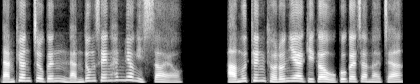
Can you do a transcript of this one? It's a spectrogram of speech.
남편 쪽은 남동생 한 명 있어요. 아무튼 결혼 이야기가 오고 가자마자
